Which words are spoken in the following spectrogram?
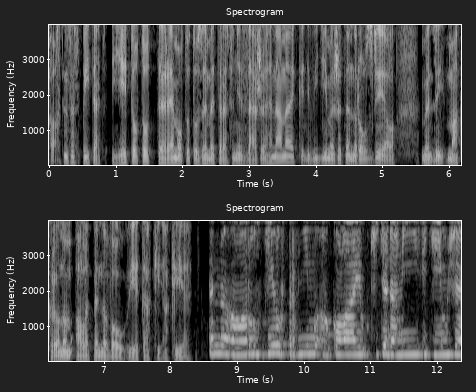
Chcem sa spýtať, je toto terremoto, toto zemetrasenie zažehnané, keď vidíme, že ten rozdiel medzi Macronom a Lepenovou je taký, aký je? Ten eh, rozdíl v prvním eh, kole je určitě daný i tím, že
